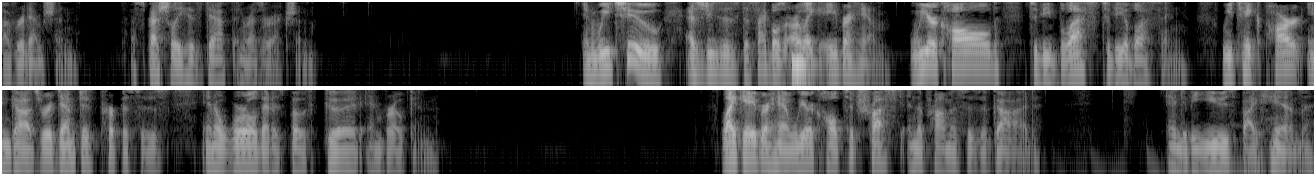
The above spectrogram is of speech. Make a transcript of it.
of redemption, especially his death and resurrection. And we too, as Jesus' disciples, are like Abraham. We are called to be blessed to be a blessing. We take part in God's redemptive purposes in a world that is both good and broken. Like Abraham, we are called to trust in the promises of God and to be used by Him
